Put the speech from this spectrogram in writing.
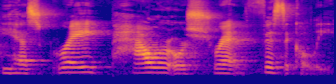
He has great power or strength physically.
